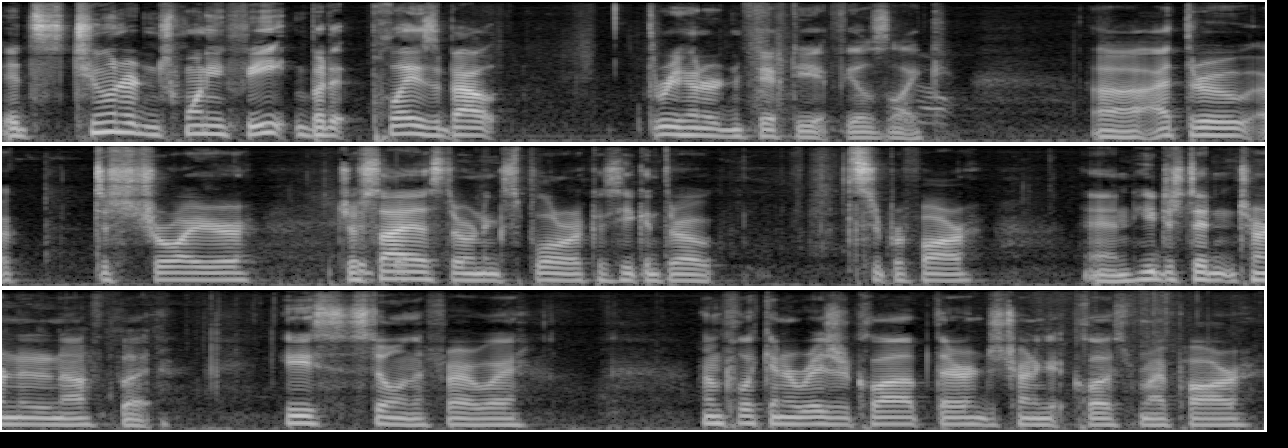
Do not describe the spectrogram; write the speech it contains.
It's 220 feet, but it plays about 350, it feels like. Uh, I threw a destroyer. Josiah's throwing an explorer because he can throw super far. And he just didn't turn it enough, but he's still in the fairway. I'm flicking a razor claw up there, just trying to get close for my par.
